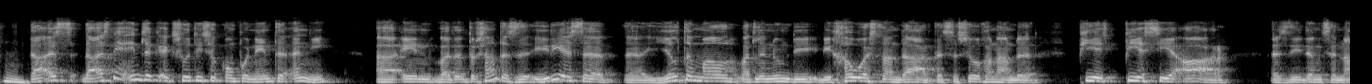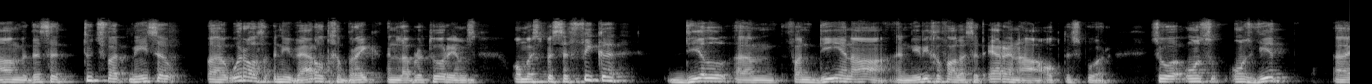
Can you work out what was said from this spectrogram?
hmm. daar is daar is nie eintlik eksotiese komponente in nie. Uh en wat interessant is, hierdie is 'n uh, heeltemal wat hulle noem die die goue standaard, is 'n sogenaamde PCR is die ding se naam. Dis 'n toets wat mense uh, oral in die wêreld gebruik in laboratoriums om 'n spesifieke deel um, van DNA in hierdie geval is dit RNA op te spoor. So ons ons weet uh,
